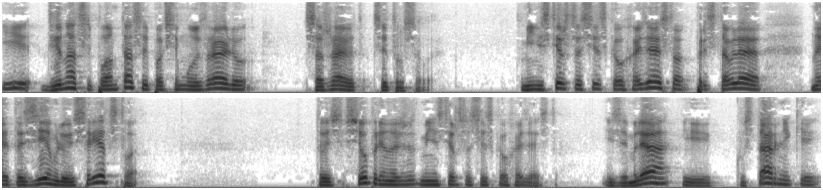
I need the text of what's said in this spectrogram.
и 12 плантаций по всему Израилю сажают цитрусовые. Министерство сельского хозяйства, представляя на это землю и средства, то есть все принадлежит Министерству сельского хозяйства. И земля, и кустарники,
